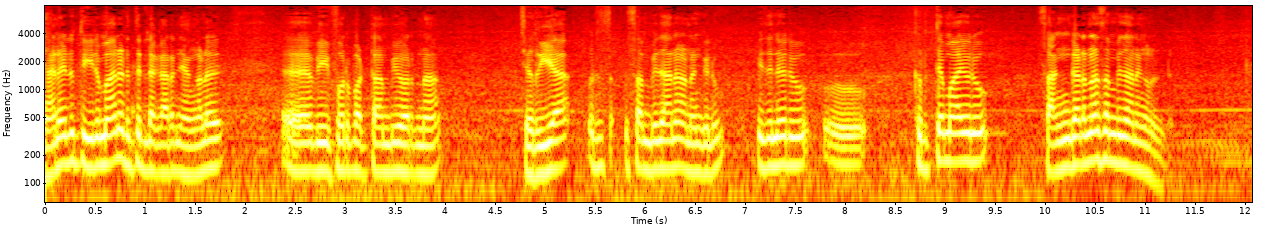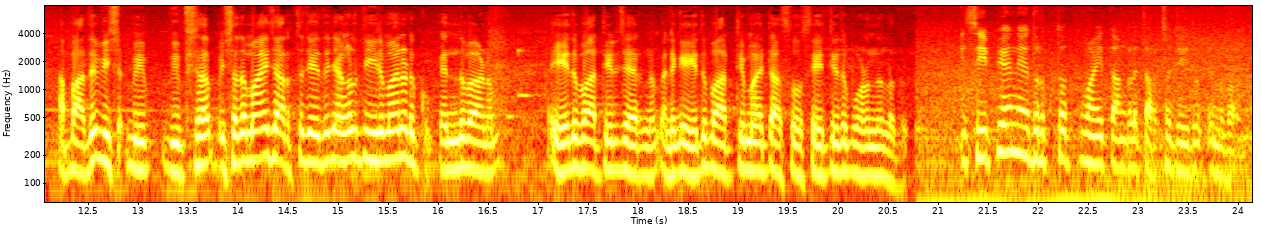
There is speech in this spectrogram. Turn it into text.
ഞാനൊരു തീരുമാനം എടുത്തിട്ടില്ല. കാരണം ഞങ്ങൾ വി ഫോർ പട്ടാമ്പി പറഞ്ഞ ചെറിയ ഒരു സംവിധാനമാണെങ്കിലും ഇതിനൊരു കൃത്യമായൊരു സംഘടനാ സംവിധാനങ്ങളുണ്ട്. അപ്പോൾ അത് വിശ വിശദമായി ചർച്ച ചെയ്ത് ഞങ്ങൾ തീരുമാനമെടുക്കും. എന്ത് വേണം ഏത് പാർട്ടിയിൽ ചേരണം അല്ലെങ്കിൽ ഏത് പാർട്ടിയുമായിട്ട് അസോസിയേറ്റ് ചെയ്ത് പോകണം എന്നുള്ളത്. സി പി ഐ നേതൃത്വവുമായി താങ്കൾ ചർച്ച ചെയ്തു എന്ന് പറഞ്ഞു.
